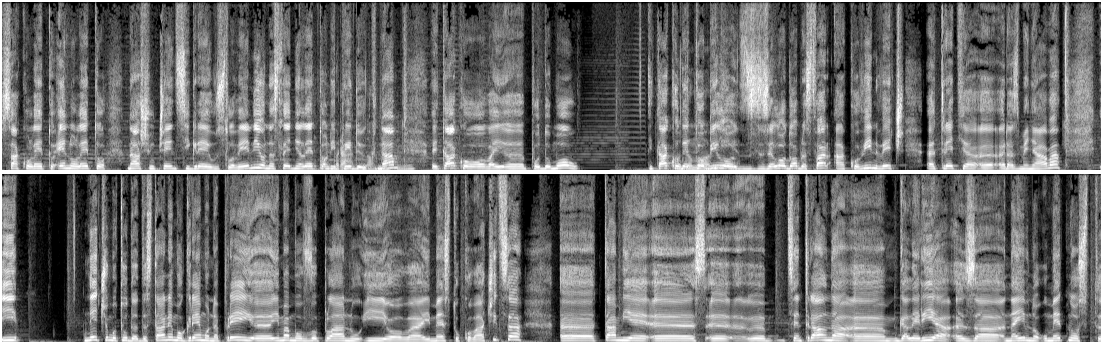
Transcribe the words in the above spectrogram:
svako leto, eno leto naši učenci greju u Sloveniju, naslednje leto oni Obratno, pridaju k nam. mhm. i tako ovaj, e, po domovu. I tako da je to bilo zelo dobra stvar, a Kovin već e, tretja e, razmenjava. I nećemo tu da, da stanemo, gremo naprej, e, imamo v planu i ovaj mesto Kovačica, e, tam je e, e, e, centralna e, galerija za naivno umetnost e,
